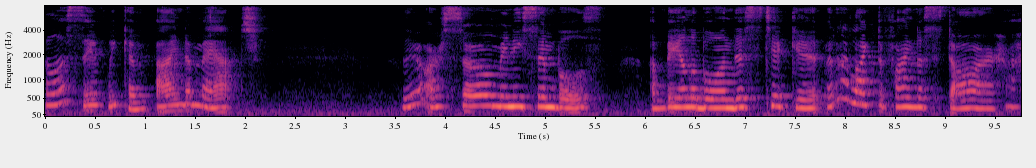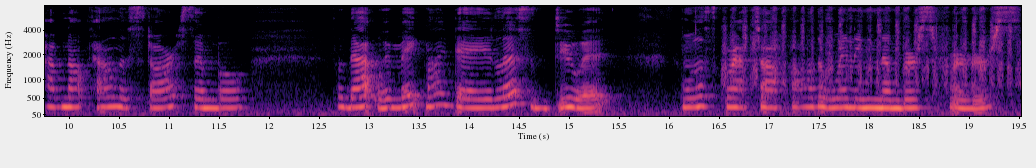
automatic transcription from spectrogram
Well, let's see if we can find a match. There are so many symbols available on this ticket, but I'd like to find a star. I have not found the star symbol. So that would make my day. Let's do it. We'll scratch off all the winning numbers first.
